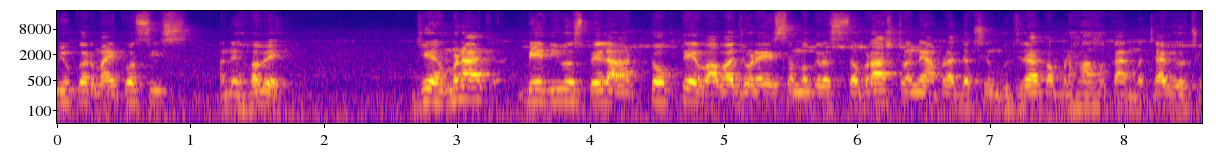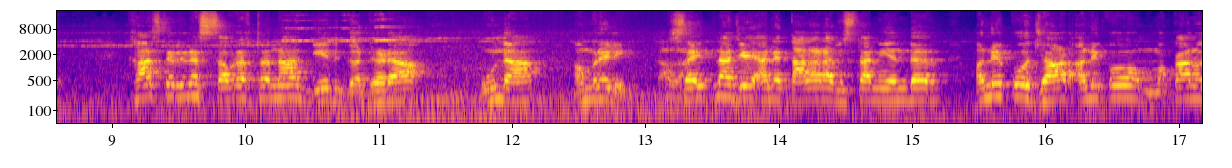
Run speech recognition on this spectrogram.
મ્યુકર માઇકોસિસ અને હવે જે હમણાં જ બે દિવસ પહેલાં ટોકતે વાવાઝોડાએ સમગ્ર સૌરાષ્ટ્ર અને આપણા દક્ષિણ ગુજરાતમાં પણ હાહાકાર મચાવ્યો છે. ખાસ કરીને સૌરાષ્ટ્રના ગીર ગઢડા ઉના અમરેલી સહિતના જે અને તાલાળા વિસ્તારની અંદર અનેકો ઝાડ અનેકો મકાનો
